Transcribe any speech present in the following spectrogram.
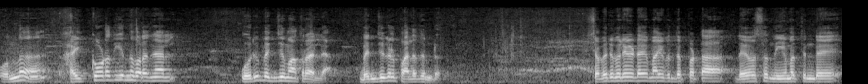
ഒന്ന് ഹൈക്കോടതി എന്ന് പറഞ്ഞാൽ ഒരു ബെഞ്ച് മാത്രമല്ല. ബെഞ്ചുകൾ പലതുണ്ട്. ശബരിമലയുടെയുമായി ബന്ധപ്പെട്ട ദേവസ്വം നിയമത്തിന്റെ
